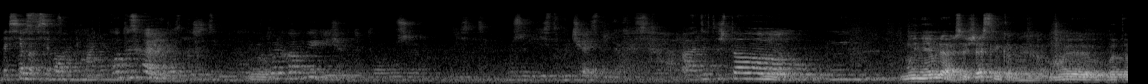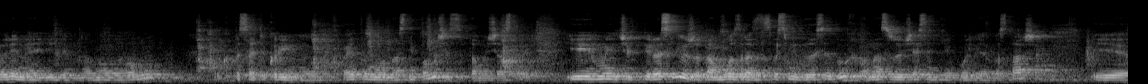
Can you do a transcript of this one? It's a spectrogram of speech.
Спасибо всем за внимание. Вот из Харькова, скажите мне, Да. только вы или еще кто-то уже есть, уже есть в участниках? А, Дело в том, что Мы не являемся участниками, мы в это время едем на новую волну, писать Украину, поэтому у нас не получится там участвовать. И мы чуть переросли уже, там возраст с 8 до 22, а у нас уже участники более постарше. И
